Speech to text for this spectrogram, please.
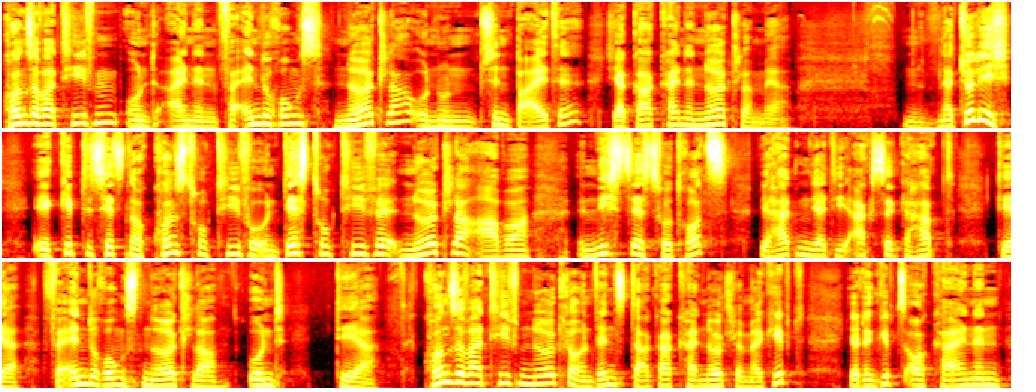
konservativen und einen Veränderungsnörgler und nun sind beide ja gar keine Nörgler mehr. Natürlich äh, gibt es jetzt noch konstruktive und destruktive Nörgler, aber nichtsdestotrotz, wir hatten ja die Achse gehabt der Veränderungsnörgler und der konservativen Nörgler und wenn es da gar keinen Nörgler mehr gibt, ja, dann gibt es auch keinen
